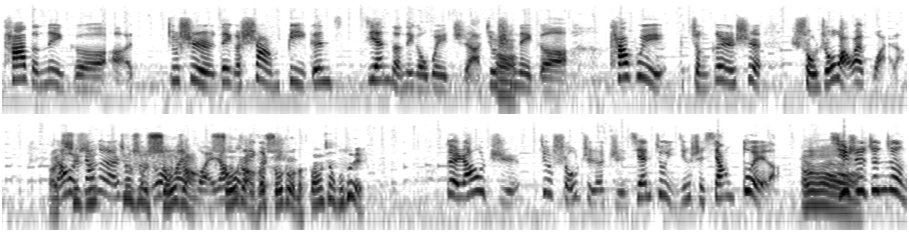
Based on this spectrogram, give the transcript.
她的那个啊、就是那个上臂跟肩的那个位置啊，就是哦那个她会整个人是手肘往外拐了。啊，然后相对来说就是手掌拐然后手掌那个和手肘的方向不对。对，然后指就手指的指尖就已经是相对了。哦，其实真正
